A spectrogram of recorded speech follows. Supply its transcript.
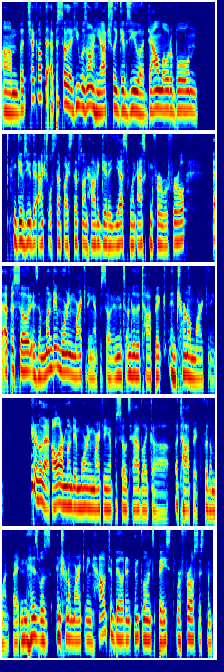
um, but check out the episode that he was on he actually gives you a downloadable he gives you the actual step by steps on how to get a yes when asking for a referral the episode is a monday morning marketing episode and it's under the topic internal marketing you don't know that, all our Monday morning marketing episodes have like a, a topic for the month, right? And his was internal marketing, how to build an influence based referral system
